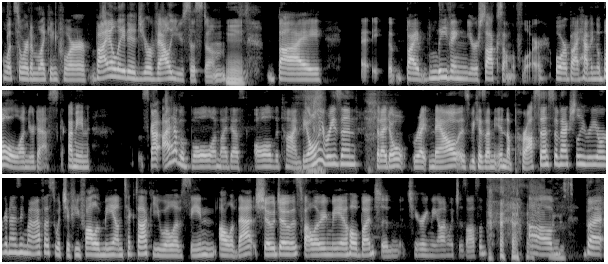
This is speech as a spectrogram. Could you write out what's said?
what's the word i'm looking for violated your value system Mm. by uh, by leaving your socks on the floor or by having a bowl on your desk i mean Scott, I have a bowl on my desk all the time. The only reason that I don't right now is because I'm in the process of actually reorganizing my office, which if you follow me on TikTok, you will have seen all of that. Shojo is following me a whole bunch and cheering me on, which is awesome. Um, but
